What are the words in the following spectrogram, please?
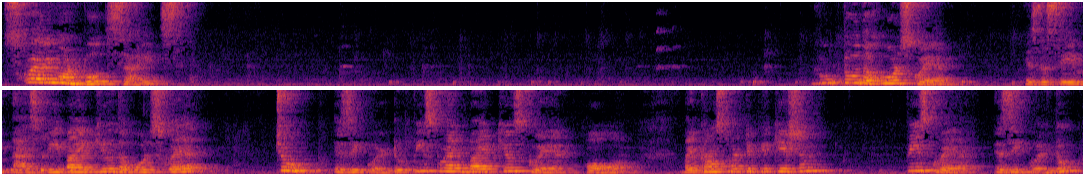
Squaring on both sides, root 2 the whole square is the same as p by q the whole square. 2 is equal to p square by q square or by cross multiplication p square is equal to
